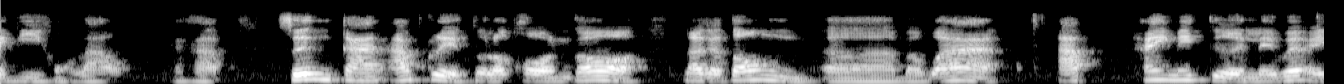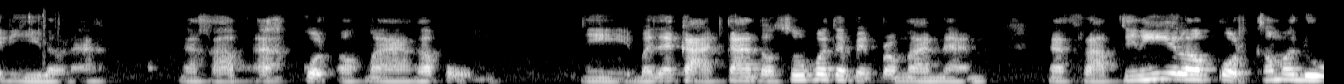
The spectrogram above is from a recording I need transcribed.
ID ของเรานะครับซึ่งการอัปเกรดตัวละครก็เราจะต้องเอ่อแบบว่าอัพให้ไม่เกินเลเวล ID แล้วนะนะครับอะกดออกมาครับผมนี่บรรยากาศการต่อสู้ก็จะเป็นประมาณนั้นนะครับ ทีนี้เรากดเข้ามาดู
